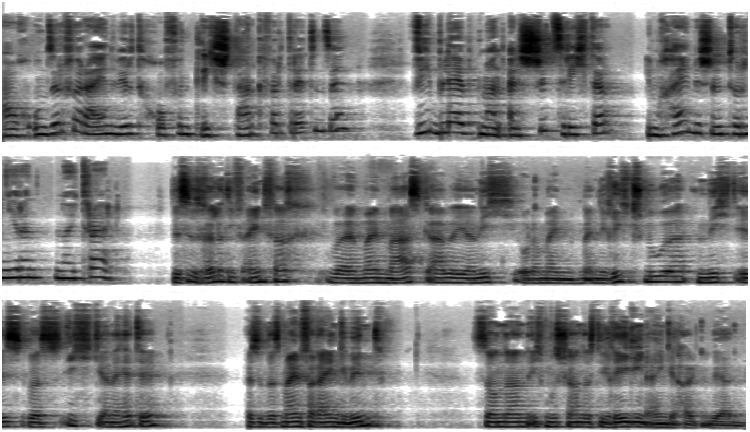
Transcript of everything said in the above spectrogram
Auch unser Verein wird hoffentlich stark vertreten sein. Wie bleibt man als Schiedsrichter im heimischen Turnieren neutral? Das ist relativ einfach, weil meine Maßgabe ja nicht oder mein, meine Richtschnur nicht ist, was ich gerne hätte. Also, dass mein Verein gewinnt, sondern ich muss schauen, dass die Regeln eingehalten werden.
